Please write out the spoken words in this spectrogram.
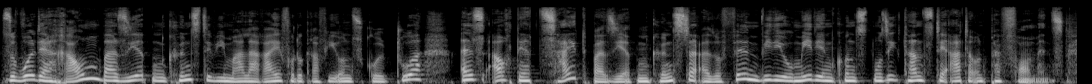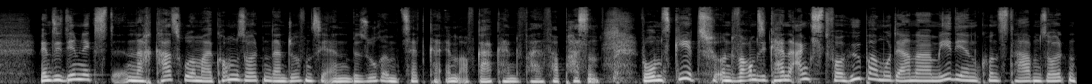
sowohl der raumbasierten Künste wie Malerei, Fotografie und Skulptur, als auch der der zeitbasierten Künste, also Film, Video, Medienkunst, Musik, Tanz, Theater und Performance. Wenn Sie demnächst nach Karlsruhe mal kommen sollten, dann dürfen Sie einen Besuch im ZKM auf gar keinen Fall verpassen. Worum es geht und warum Sie keine Angst vor hypermoderner Medienkunst haben sollten,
